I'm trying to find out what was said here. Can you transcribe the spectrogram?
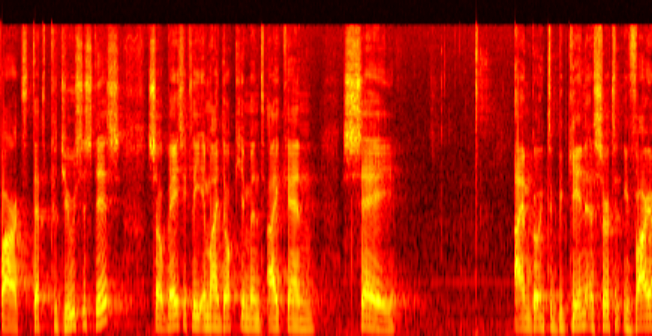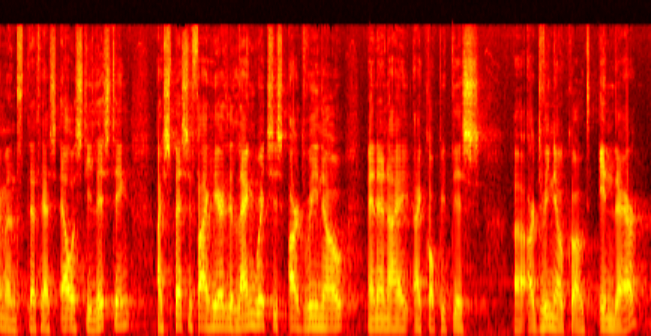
part that produces this. So basically in my document I can say I'm going to begin a certain environment that has LST listing. I specify here the language is Arduino and then I, I copied this uh, Arduino code in there.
